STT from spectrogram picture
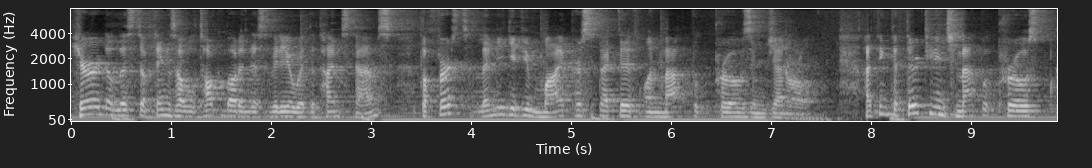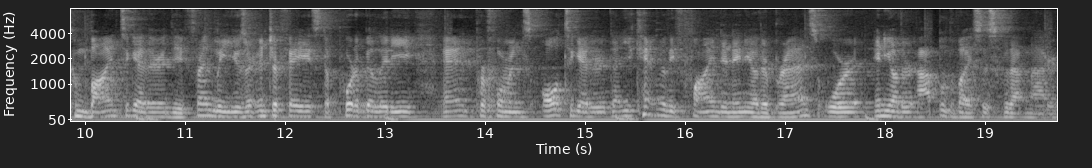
Here are the list of things I will talk about in this video with the timestamps, but first let me give you my perspective on MacBook Pros in general. I think the 13-inch MacBook Pros combine together the friendly user interface, the portability, and performance all together that you can't really find in any other brands or any other Apple devices for that matter.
